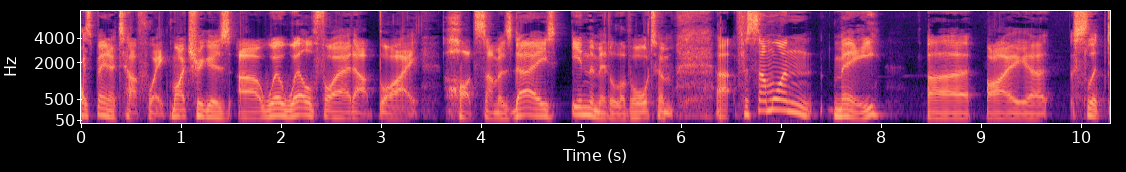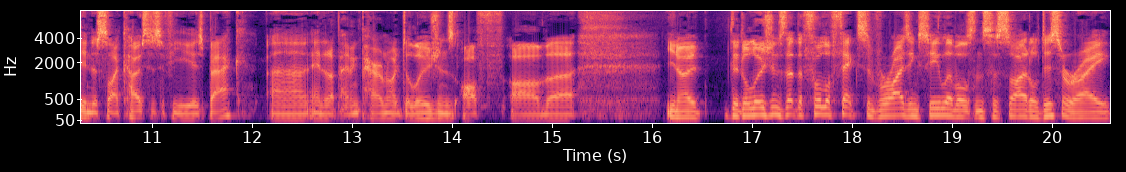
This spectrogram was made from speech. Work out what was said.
it's been a tough week. My triggers uh, were well fired up by hot summer's days in the middle of autumn. Uh, for someone, me, uh, I uh, slipped into psychosis a few years back. Uh, ended up having paranoid delusions off of uh, you know, the delusions that the full effects of rising sea levels and societal disarray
